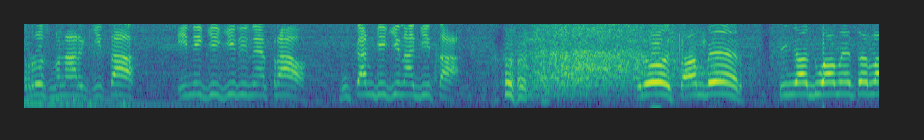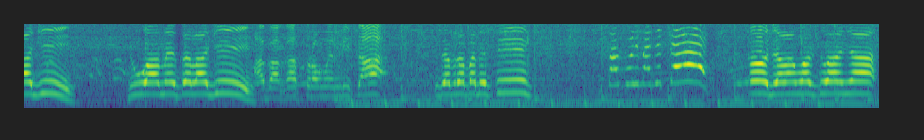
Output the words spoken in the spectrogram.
terus menarik kita. Ini gigi di netral, bukan gigi Nagita. Terus sambil tinggal 2 meter lagi. 2 meter lagi. Apakah strongman bisa? Sudah berapa detik? 45 detik. Oh, dalam waktu hanya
